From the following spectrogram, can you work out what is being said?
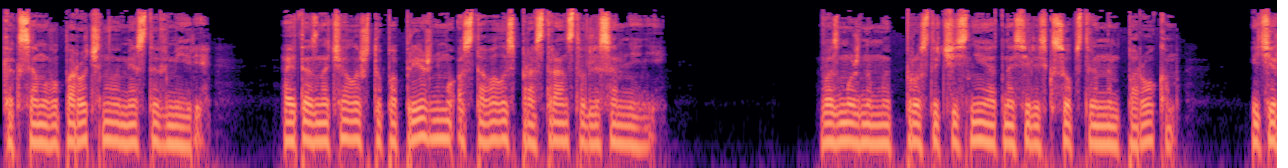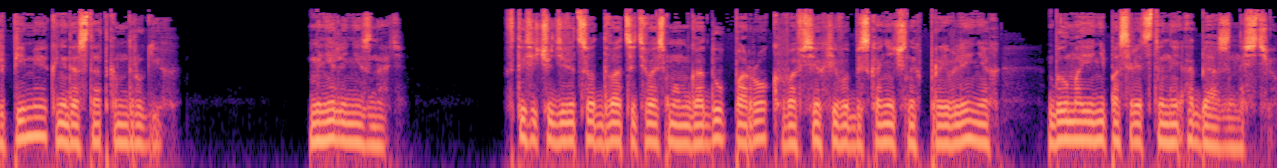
как самого порочного места в мире. А это означало, что по-прежнему оставалось пространство для сомнений. Возможно, мы просто честнее относились к собственным порокам и терпимее к недостаткам других. Мне ли не знать? В 1928 году порок во всех его бесконечных проявлениях был моей непосредственной обязанностью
